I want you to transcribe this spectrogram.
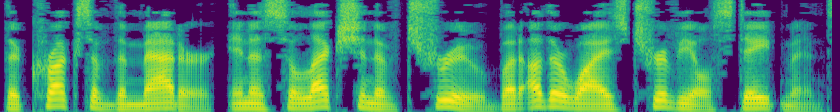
the crux of the matter, in a selection of true but otherwise trivial statements.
